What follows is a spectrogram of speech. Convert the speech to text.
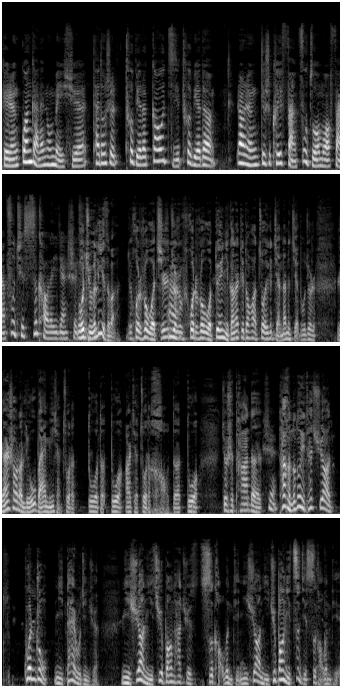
给人观感的那种美学，它都是特别的高级，特别的让人就是可以反复琢磨、反复去思考的一件事情。我举个例子吧，就或者说我其实就是，或者说我对于你刚才这段话做一个简单的解读，就是燃烧的留白明显做的多得多，而且做的好得多，就是他的，是它很多东西他需要观众你带入进去。你需要你去帮他去思考问题，你需要你去帮你自己思考问题，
